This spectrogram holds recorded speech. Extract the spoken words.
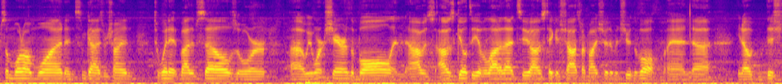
some one on one, and some guys were trying to win it by themselves or uh, we weren't sharing the ball, and I was I was guilty of a lot of that too. I was taking shots I probably should have been shooting the ball, and uh, you know this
